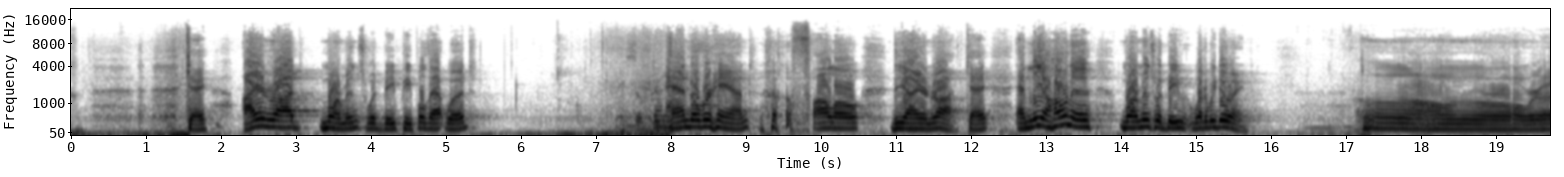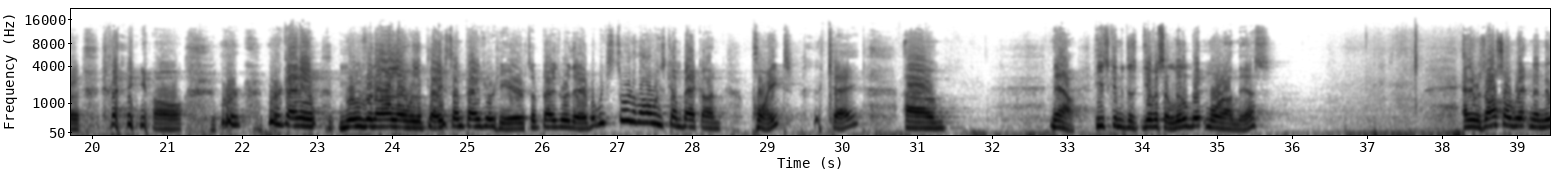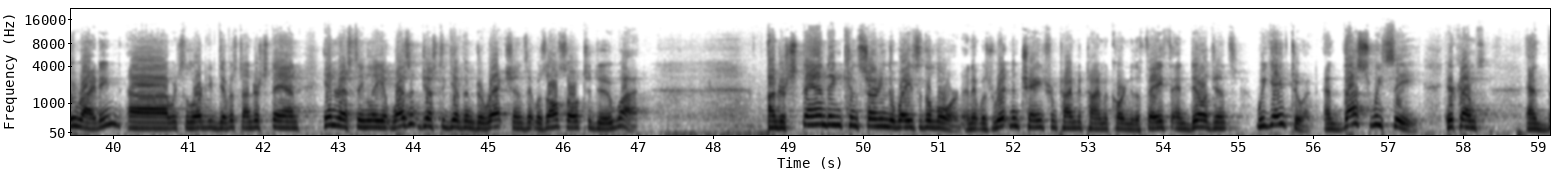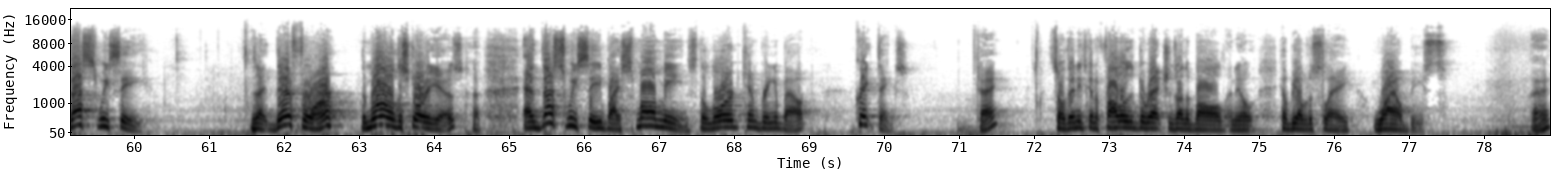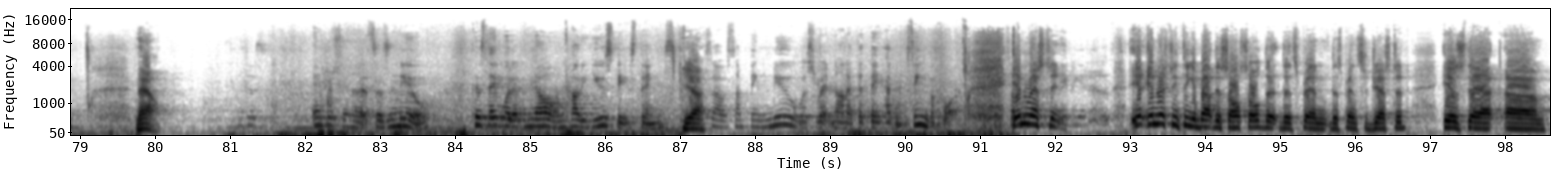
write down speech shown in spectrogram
okay? Iron Rod Mormons would be people that would hand over hand follow the iron rod. Okay? And Liahona Mormons would be, what are we doing? Oh, you know, we're, we're kind of moving all over the place. Sometimes we're here, sometimes we're there, but we sort of always come back on point, okay? Um, now, he's going to just give us a little bit more on this. And there was also written a new writing, uh, which the Lord could give us to understand. Interestingly, it wasn't just to give them directions, it was also to do what? Understanding concerning the ways of the Lord. And it was written and changed from time to time according to the faith and diligence we gave to it. And thus we see. Here comes, and thus we see. Therefore, the moral of the story is. And thus we see by small means the Lord can bring about great things. Okay? So then he's going to follow the directions on the ball and he'll, he'll be able to slay wild beasts. Okay? Now, It is interesting that it says new, because they would have known how to use these things. Yeah. So something new was written on it that they hadn't seen before. interesting. Maybe it is. Interesting thing about this also that, that's been that's been suggested is that um,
